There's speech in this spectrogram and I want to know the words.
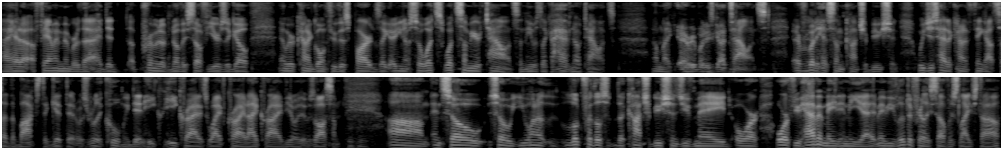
I had a, a family member that I did a primitive know thyself years ago, and we were kind of going through this part. It's like, you know, so what's what's some of your talents? And he was like, I have no talents. I'm like, everybody's got talents. Everybody has some contribution. We just had to kind of think outside the box to get there. It was really cool. when We did. He he cried. His wife cried. I cried. You know, it was awesome. Um, and so so you want to look for those the contributions you've made, or or if you haven't made any yet, maybe you've lived a fairly selfish lifestyle.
